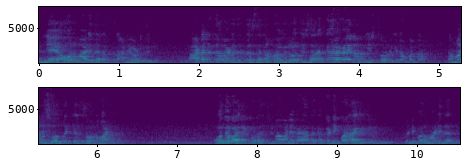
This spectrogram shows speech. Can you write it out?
ಅನ್ಯಾಯ ಅವರು ಮಾಡಿದ್ದಾರೆ ಅಂತ ನಾನು ಹೇಳೋದಿಲ್ಲ ಆಡಳಿತ ಮಾಡಿದಂತೆ ನಮ್ಮ ವಿರೋಧಿ ಸರ್ಕಾರಗಳೇ ನಮಗೆ ಇಷ್ಟರವರೆಗೆ ನಮ್ಮನ್ನ ದಮನಿಸುವಂತ ಕೆಲಸವನ್ನು ಮಾಡಿದ್ದಾರೆ. ಹೋದ ಬಾರಿ ಕೂಡ ಚುನಾವಣೆಗಳಾದಾಗ ಗಡಿಪಾರ ಆಗಿದೆ ಗಡಿಪಾರ ಮಾಡಿದ್ದಾರೆ.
